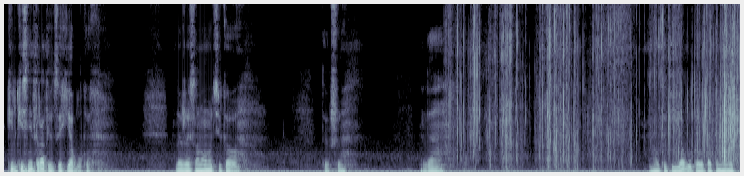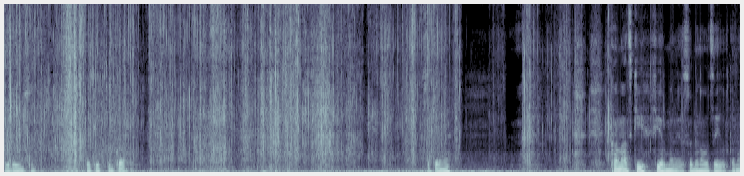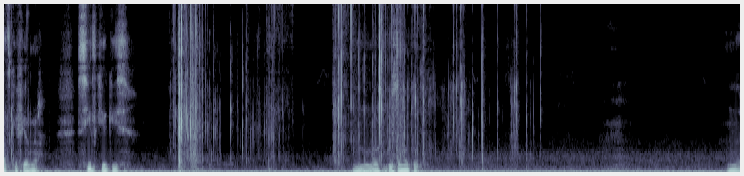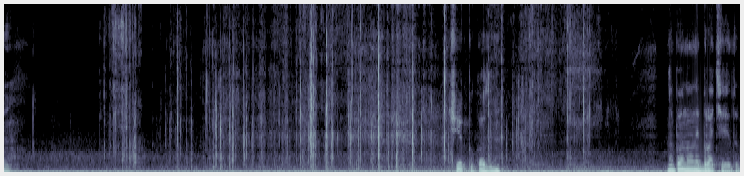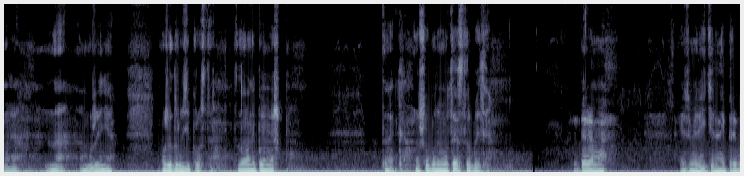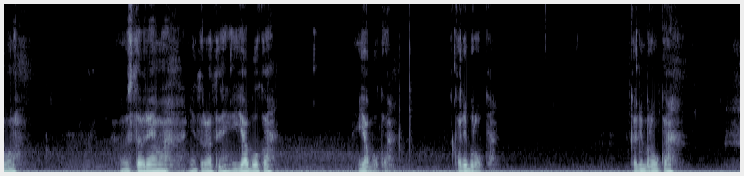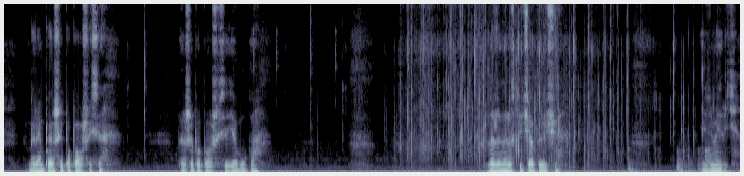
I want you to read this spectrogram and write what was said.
кількість нітратів в цих яблуках. Даже самому цікаво. Так що, да. Ну, такі яблука, отак вони у нас продаються в таких кульках. Це певно канадські фермери, особливо оцей от канадський фермер. Сітки якісь. Ну, розписано тут. Да. Чек показує. Напевно, вони браття, я думаю. Да. А може і ні. Може друзі просто. Ти зараз не поймеш. Так, ну що, будемо тест робити. Беремо измерительный прибор. Выставляем нитраты, яблоко, яблоко, калибровка, калибровка. Берем перший попавшийся, перше попавшееся яблоко. Даже не распечатывающий измерить.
